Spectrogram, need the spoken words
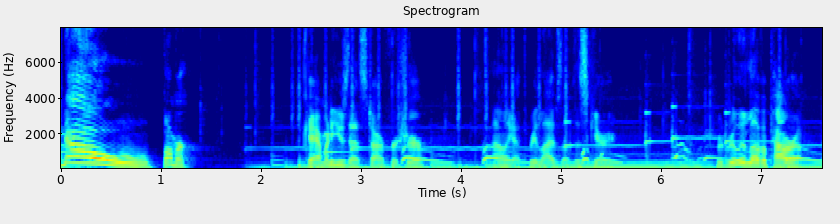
No! Bummer. Okay, I'm gonna use that star for sure. I only got three lives left. This is scary. Would really love a power-up.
